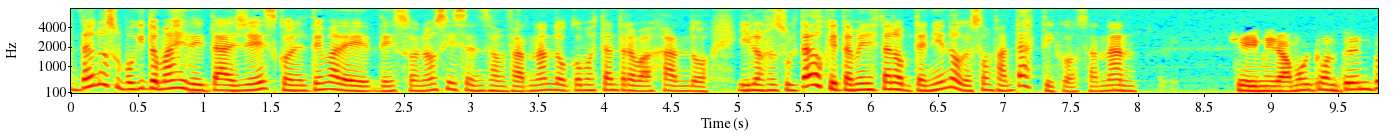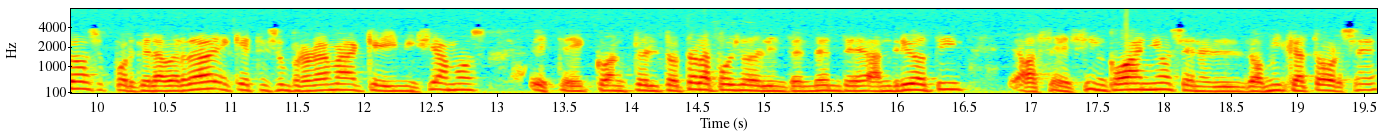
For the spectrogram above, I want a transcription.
danos un poquito más de detalles con el tema de, de zoonosis en San Fernando, cómo están trabajando y los resultados que también están obteniendo, que son fantásticos, Hernán. Sí, mira, muy contentos porque la verdad es que este es un programa que iniciamos este, con el total apoyo del intendente Andriotti hace cinco años, en el 2014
